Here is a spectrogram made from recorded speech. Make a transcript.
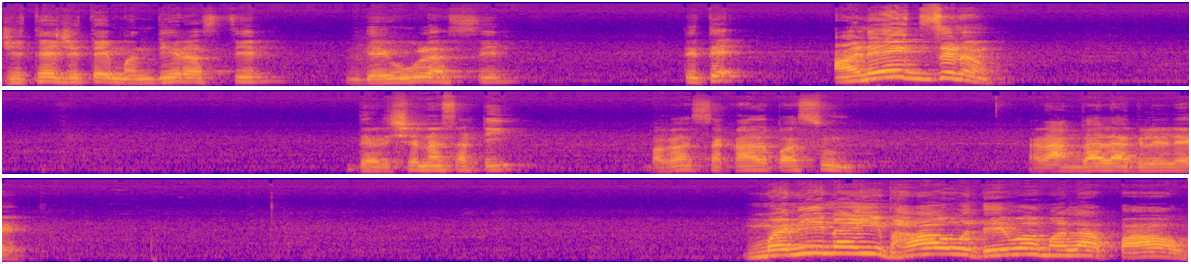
जिथे जिथे मंदिर असतील देऊळ असतील तिथे अनेक जण दर्शनासाठी बघा सकाळपासून रांगा लागलेल्या आहेत. मनी नाही भाव देव मला पाव.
